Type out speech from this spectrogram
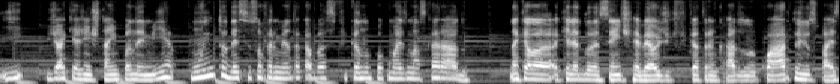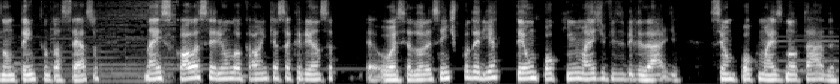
E já que a gente está em pandemia, muito desse sofrimento acaba ficando um pouco mais mascarado. Naquela aquele adolescente rebelde que fica trancado no quarto e os pais não têm tanto acesso, na escola seria um local em que essa criança esse adolescente poderia ter um pouquinho mais de visibilidade, ser um pouco mais notada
